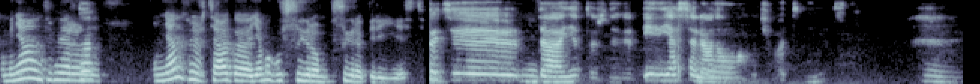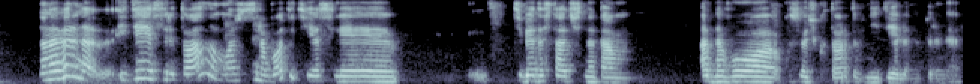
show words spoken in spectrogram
У меня, например, у меня, например, тяга, я могу сыром, сыра переесть. Кстати, Не да, знаю. я тоже, наверное. И я соленого Вот. могу чего-то не есть. М. Ну, наверное, идея с ритуалом может сработать, если тебе достаточно там одного кусочка торта в неделю, например.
